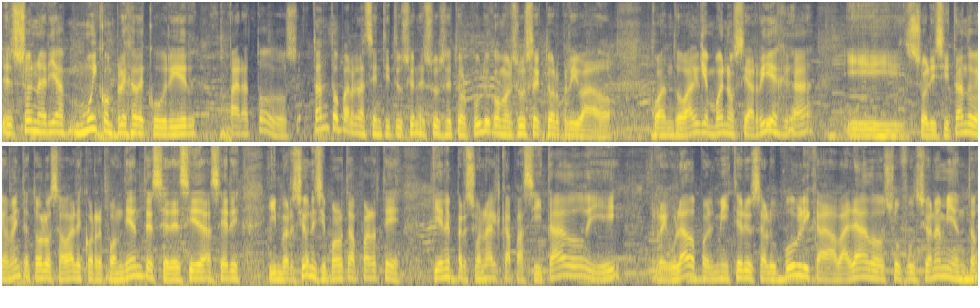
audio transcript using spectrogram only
Eh, son áreas muy complejas de cubrir para todos, tanto para las instituciones del subsector público como el subsector privado. Cuando alguien bueno se arriesga y solicitando obviamente todos los avales correspondientes, se decide hacer inversiones y por otra parte tiene personal capacitado y regulado por el Ministerio de Salud Pública, avalado su funcionamiento,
